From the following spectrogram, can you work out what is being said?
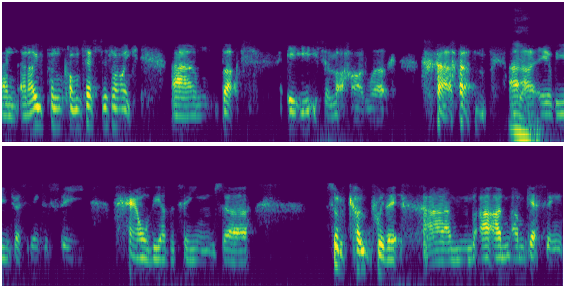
and an Open contest is like. Um, but it, it's a lot of hard work. um, uh, it'll be interesting to see how the other teams. Uh, sort of cope with it. Um, I, I'm, I'm guessing,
